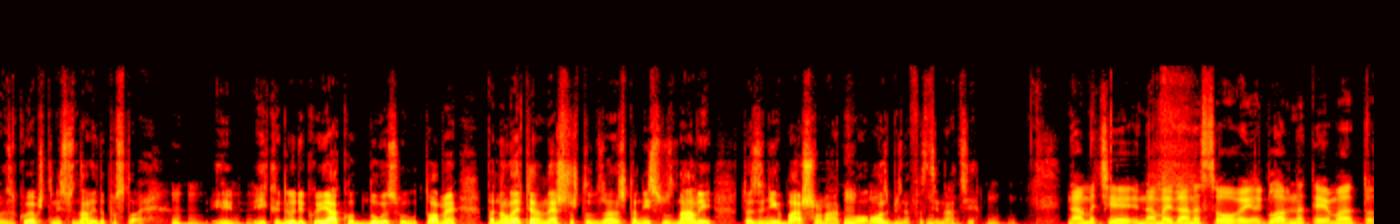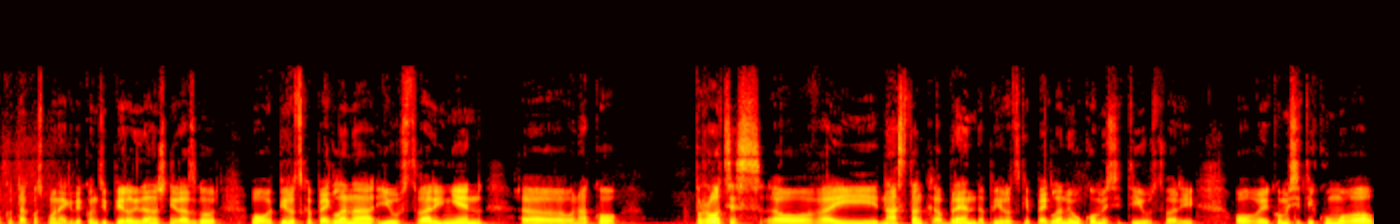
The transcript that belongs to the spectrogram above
za koje uopšte nisu znali da postoje. Mhm, -huh, I, mhm. -huh. I kad ljudi koji jako dugo su u tome, pa nalete na nešto što, za što nisu znali, to je za njih baš onako mhm. -huh. ozbiljna fascinacija. Uh -huh. Nama, će, nama je danas ovaj, glavna tema, tako, tako smo negde koncipirali današnji razgovor, ovaj, pirotska peglana i u stvari njen uh, onako proces ovaj, nastanka brenda pirotske peglane u kome si ti u stvari, ovaj, kome si ti kumovao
